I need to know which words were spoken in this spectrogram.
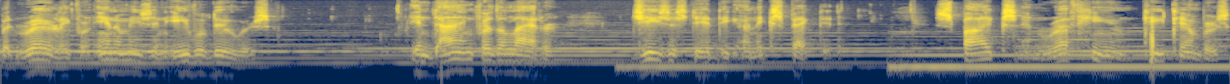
but rarely for enemies and evildoers. In dying for the latter, Jesus did the unexpected. Spikes and rough hewn T timbers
